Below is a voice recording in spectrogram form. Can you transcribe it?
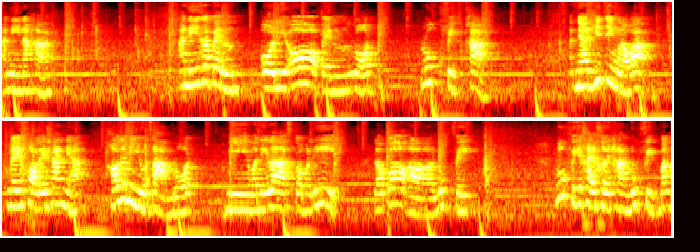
อันนี้นะคะ อันนี้จะเป็นโอรีโอเป็นรสลูกฟิกค่ะ อันนี้ที่จริงแล้วอะในคอลเลคชันเนี้ยเขาจะมีอยู่3รสมีวานิลาสตรอเบอรี่แล้วก็ลูกฟิก ลูกฟิกใครเคยทานลูกฟิกบ้าง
